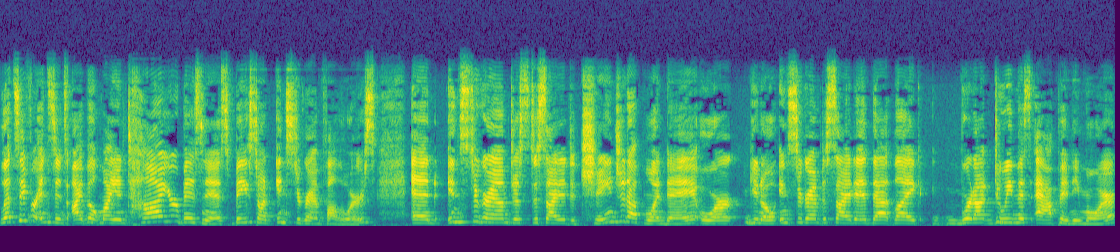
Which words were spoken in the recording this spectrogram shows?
let's say for instance i built my entire business based on instagram followers and instagram just decided to change it up one day or you know instagram decided that like we're not doing this app anymore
